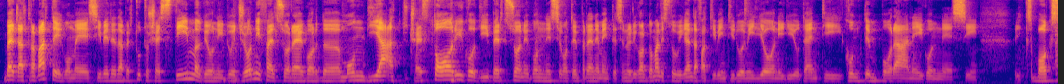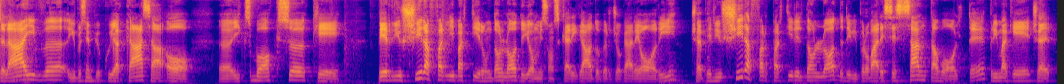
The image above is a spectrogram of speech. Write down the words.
Beh, d'altra parte, come si vede dappertutto, c'è Steam che ogni due giorni fa il suo record mondiale, cioè storico, di persone connesse contemporaneamente. Se non ricordo male, sto weekend ha fatti 22 milioni di utenti contemporanei connessi. Xbox Live, io per esempio qui a casa ho uh, Xbox che per riuscire a fargli partire un download, io mi sono scaricato per giocare Ori, cioè per riuscire a far partire il download devi provare 60 volte prima che, cioè,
